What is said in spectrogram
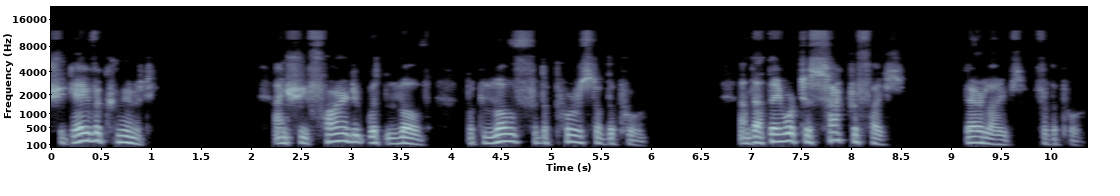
She gave a community and she fired it with love, but love for the poorest of the poor, and that they were to sacrifice their lives for the poor.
